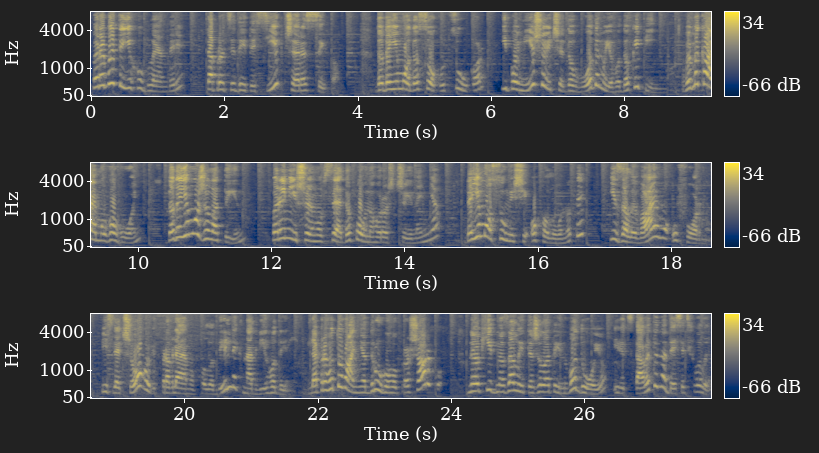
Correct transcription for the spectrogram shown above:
перебити їх у блендері та процідити сік через сито. Додаємо до соку цукор і помішуючи доводимо його до кипіння. Вимикаємо вогонь, додаємо желатин, перемішуємо все до повного розчинення, даємо суміші охолонути і заливаємо у форму. Після чого відправляємо в холодильник на 2 години. Для приготування другого прошарку необхідно залити желатин водою і відставити на 10 хвилин.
